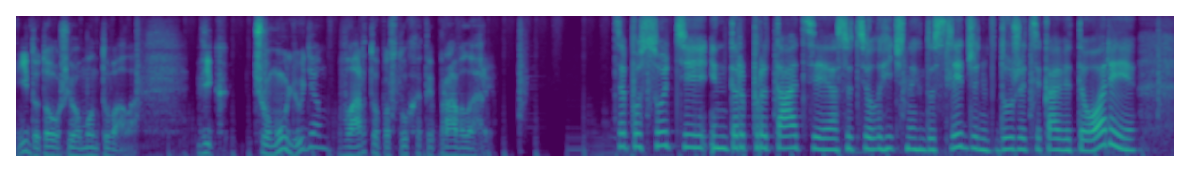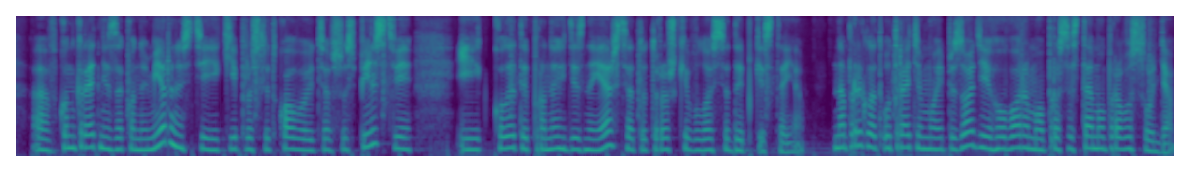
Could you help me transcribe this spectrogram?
і до того ж його монтувала. Вік, чому людям варто послухати правила гри? Це по суті інтерпретація соціологічних досліджень в дуже цікаві теорії, е, в конкретні закономірності, які прослідковуються в суспільстві, і коли ти про них дізнаєшся, то трошки волосся дибки стає. Наприклад, у третьому епізоді говоримо про систему правосуддя.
